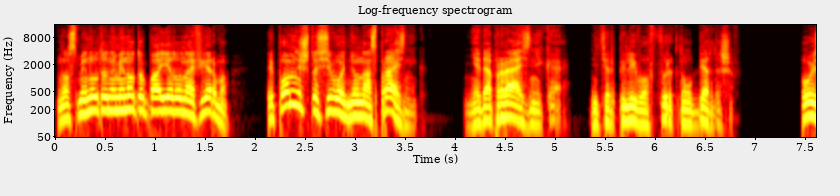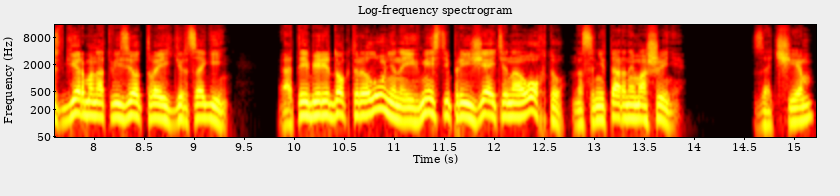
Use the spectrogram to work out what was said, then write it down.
«Но с минуты на минуту поеду на ферму. Ты помнишь, что сегодня у нас праздник?» «Не до праздника», — нетерпеливо фыркнул Бердышев. «Пусть Герман отвезет твоих герцогинь. А ты бери доктора Лунина и вместе приезжайте на Охту на санитарной машине». «Зачем?»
